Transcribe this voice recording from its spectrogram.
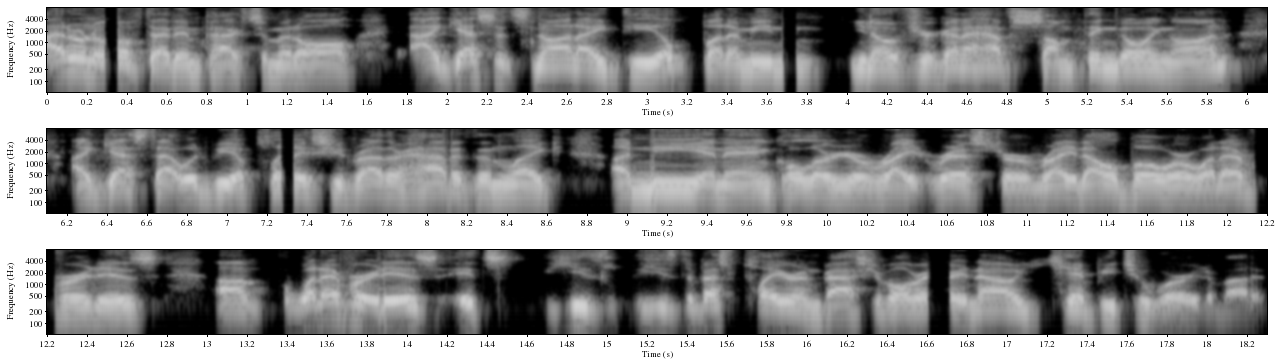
I don't know if that impacts him at all. I guess it's not ideal, but I mean, you know, if you're going to have something going on, I guess that would be a place you'd rather have it than like a knee and ankle or your right wrist or right elbow or whatever it is. Um, whatever it is, it's he's he's the best player in basketball right, right now. You can't be too worried about it.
